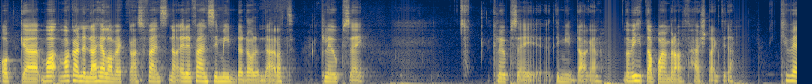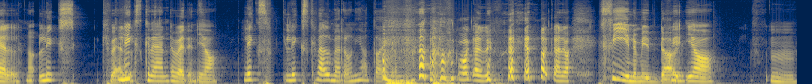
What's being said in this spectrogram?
Och eh, vad, vad kan den där hela veckans fancy, no, är det fancy middag då den där att klä upp sig? Klä upp sig till middagen. No, vi hittar på en bra hashtag till det. Kväll. No, lyxkväll. Lyxkväll. Jag vet inte. Ja. Lyx, lyxkväll med Ronja och Taika. vad, kan det, vad kan det vara? Fin middag. Vi, ja. Mm.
